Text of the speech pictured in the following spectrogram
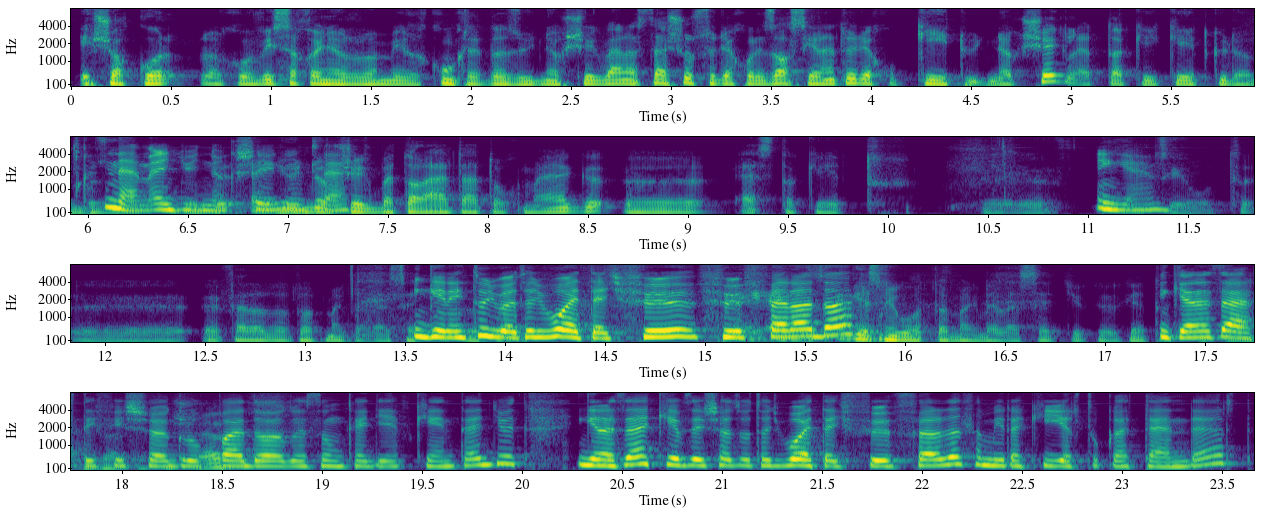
És akkor, akkor visszakanyarodom még a konkrét az ügynökségválasztáshoz, hogy akkor ez azt jelenti, hogy akkor két ügynökség lett, aki két különböző... Nem, egy ügynökség. Egy ügynökségbe találtátok meg ezt a két igen. funkciót, feladatot megnevezhetjük. Igen, itt úgy volt, hogy volt egy fő, fő feladat. Egész, egész nyugodtan megnevezhetjük őket. Igen, az Artificial Gruppal dolgozunk egyébként együtt. Igen, az elképzelés az volt, hogy volt egy fő feladat, amire kiírtuk a tendert,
